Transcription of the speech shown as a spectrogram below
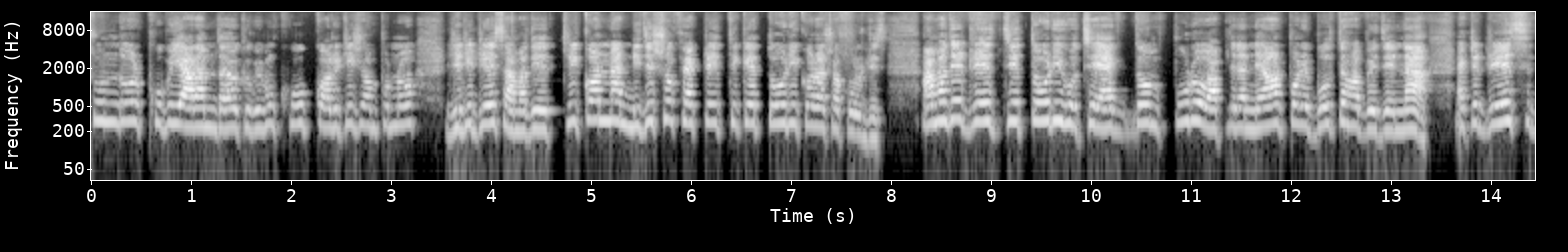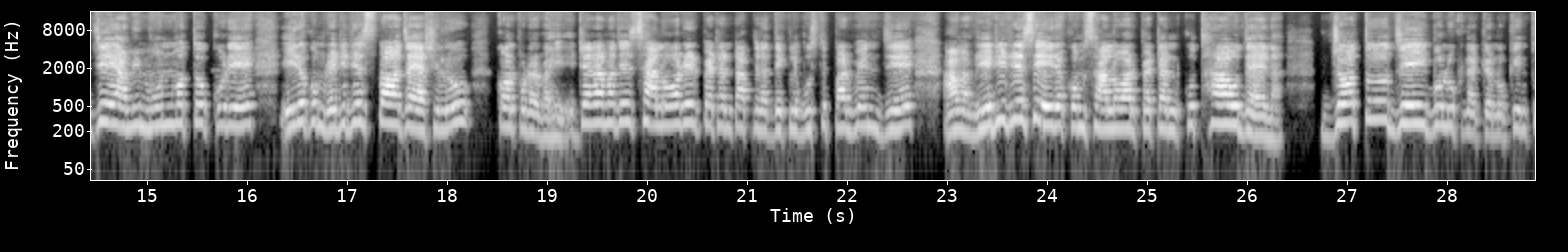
সুন্দর, খুবই আরামদায়ক এবং খুব কোয়ালিটি সম্পূর্ণ রেডি ড্রেস আমাদের ত্রিকন্যার নিজস্ব ফ্যাক্টরি থেকে তৈরি করা সকল ড্রেস আমাদের ড্রেস যে তৈরি হচ্ছে একদম পুরো আপনারা নেওয়ার পরে বলতে হবে যে, না, একটা ড্রেস যে আমি মন মতো করে এইরকম রেডি ড্রেস পাওয়া যায় আসলেও কল্পনার বাহিরে। এটার আমাদের সালোয়ারের প্যাটার্নটা আপনারা দেখলে বুঝতে পারবেন যে, আমার রেডি ড্রেসে এইরকম সালোয়ার প্যাটার্ন কোথাও দেয় না। যত যেই বলুক না কেন? কিন্তু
